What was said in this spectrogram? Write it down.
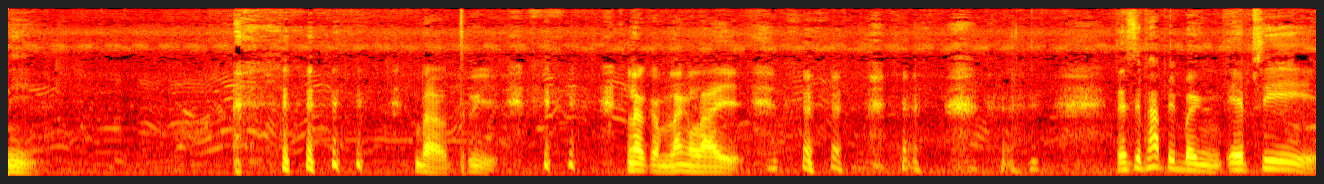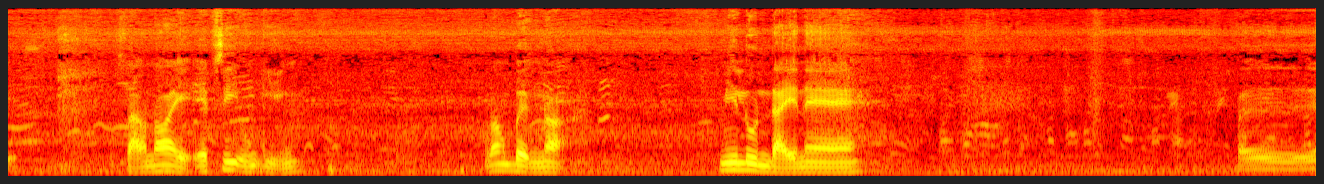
นี่ เบาตุยเรากำลังไล่เดี๋ยวสิภาพไปเบิ่งเอฟซีสาวน้อยเอฟซีอุงอิง ลองเบิ่งเนาะมีรุ่นใดแน่เปิ ส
